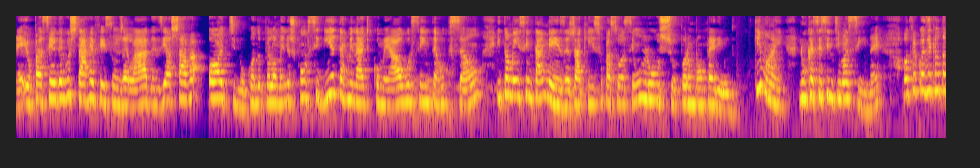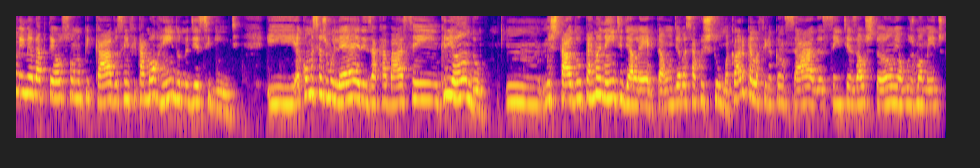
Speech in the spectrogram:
Né? Eu passei a degustar refeições geladas e achava ótimo quando pelo menos conseguia terminar de comer algo sem interrupção e também sentar à mesa, já que isso passou a ser um luxo por um bom período. Que mãe nunca se sentiu assim, né? Outra coisa é que eu também me adaptei ao sono picado sem ficar morrendo no dia seguinte. E é como se as mulheres acabassem criando um, estado permanente de alerta, onde ela se acostuma. Claro que ela fica cansada, sente exaustão em alguns momentos,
